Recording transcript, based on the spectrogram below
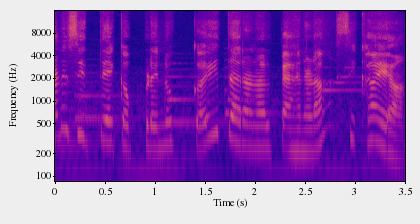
ਅਣਸਿੱਤੇ ਕੱਪੜੇ ਨੂੰ ਕਈ ਤਰ੍ਹਾਂ ਨਾਲ ਪਹਿਨਣਾ ਸਿਖਾਇਆ।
